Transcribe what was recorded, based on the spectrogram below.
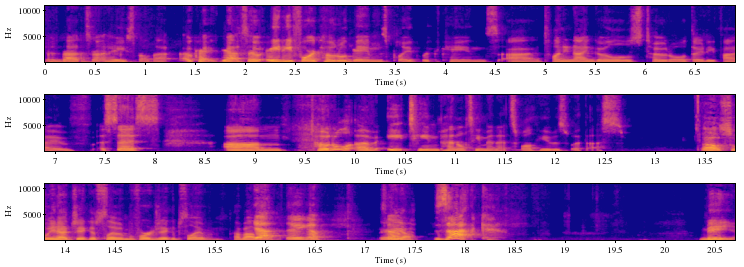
That's not how you spell that. Okay, yeah. So 84 total games played with the Canes. Uh, 29 goals total, 35 assists. Um, total of 18 penalty minutes while he was with us. Oh, so we had Jaccob Slavin before Jaccob Slavin. How about yeah, that? there you go. There you go. Zach, Me?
